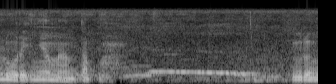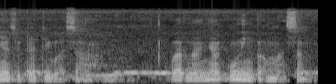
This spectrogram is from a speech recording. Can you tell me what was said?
luriknya mantap. Burungnya sudah dewasa. Warnanya kuning keemasan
